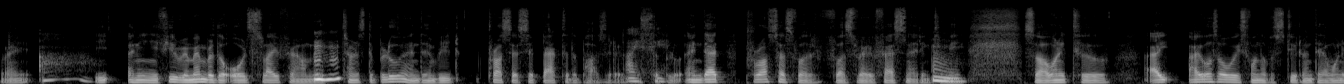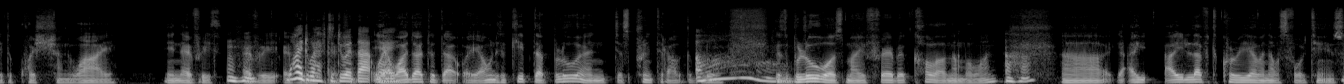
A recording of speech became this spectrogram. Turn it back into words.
right? i mean, if you remember the old slide film, it turns to blue, and then we process it back to the positive. I see. blue. And that process was, was very fascinating to me. So I wanted to, I, I was always one of the students that I wanted to question why in every every. Why do I have to do it that way? Yeah, why do I have to do it that way? I wanted to keep that blue and just print it out the blue Oh. because blue was my favorite color number one. Uh-huh. Uh, I I left Korea when I was 14, so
